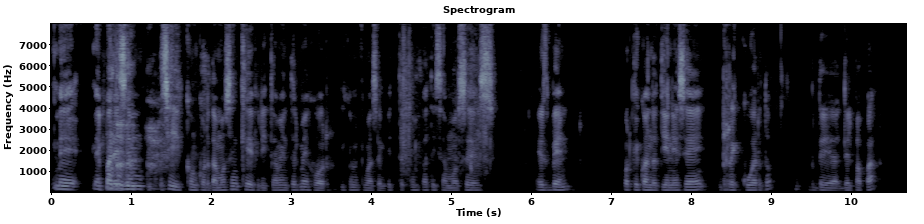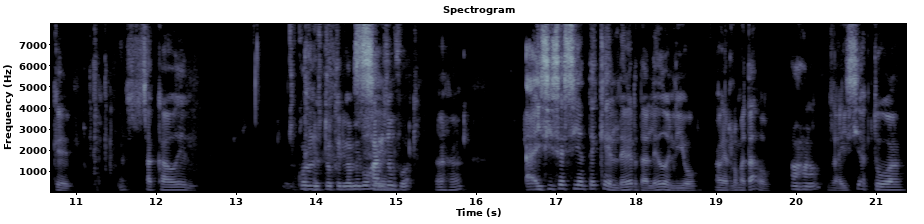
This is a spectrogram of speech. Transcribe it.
Me, me parece, sí, concordamos en que definitivamente el mejor y con el que más empatizamos es, es Ben, porque cuando tiene ese recuerdo de- del papá, que es sacado del... Con nuestro querido amigo Sí. Harrison Ford. Ajá, ahí sí se siente que él de verdad le dolió haberlo matado. Ajá. Ahí sí actúa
